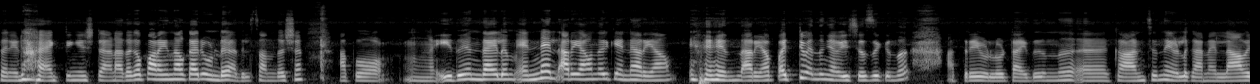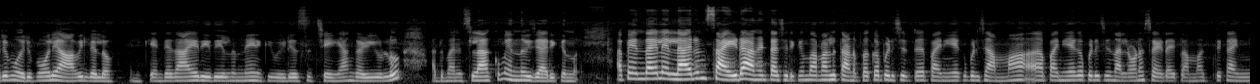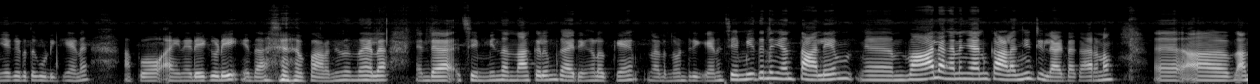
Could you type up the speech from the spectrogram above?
സനിയുടെ ആക്ടിങ് ഇഷ്ടമാണ് അതൊക്കെ പറയുന്ന ആൾക്കാരും ഉണ്ട്. അതിൽ സന്തോഷം. അപ്പോൾ ഇത് എന്തായാലും എന്നെ അറിയാവുന്നവർക്ക് എന്നെ അറിയാം. അറിയാൻ പറ്റുമെന്ന് ഞാൻ വിശ്വസിക്കുന്നു. അത്രയേ ഉള്ളൂ കേട്ടോ ഇത് ഇന്ന് കാണിച്ചെന്നേ ഉള്ളൂ. കാരണം എല്ലാവരും ഒരുപോലെ ആവില്ലല്ലോ. എനിക്ക് എന്റെതായ രീതിയിൽ നിന്നേ എനിക്ക് വീഡിയോസ് ചെയ്യാൻ കഴിയുള്ളൂ. അത് മനസ്സിലാക്കും എന്ന് വിചാരിക്കുന്നു. അപ്പോൾ എന്തായാലും എല്ലാവരും സൈഡാണ് കേട്ടോ ശരിക്കും പറഞ്ഞാൽ തണുപ്പൊക്കെ പിടിച്ചിട്ട് പനിയൊക്കെ പിടിച്ച് അമ്മ പനിയൊക്കെ പിടിച്ച് നല്ലോണം സൈഡായി. ഇപ്പം അമ്മ ഇത്തിരി കഞ്ഞിയൊക്കെ എടുത്ത് കുടിക്കുകയാണ്. അപ്പോൾ അതിനിടയിൽ കൂടി ഇതാ പറഞ്ഞു നിന്നാല എന്റെ ചെമ്മീൻ നന്നാക്കലും കാര്യങ്ങളൊക്കെ നടന്നുകൊണ്ടിരിക്കുകയാണ് ചെമ്മീത്തിന്റെ ഞാൻ തലയും വാലങ്ങനെ ഞാൻ കളഞ്ഞിട്ടില്ല കേട്ടോ കാരണം ആ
